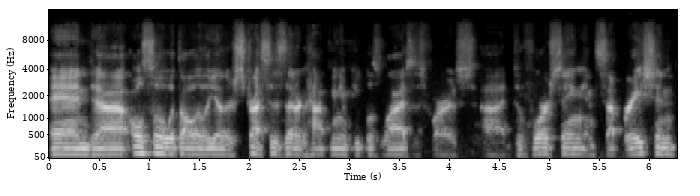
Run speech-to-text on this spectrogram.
and uh, also with all of the other stresses that are happening in people's lives as far as uh, divorcing and separation.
